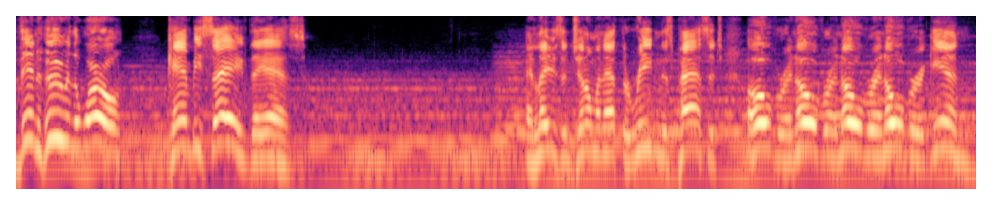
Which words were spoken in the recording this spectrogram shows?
then who in the world can be saved? They asked. And, ladies and gentlemen, after reading this passage over and over and over and over again,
